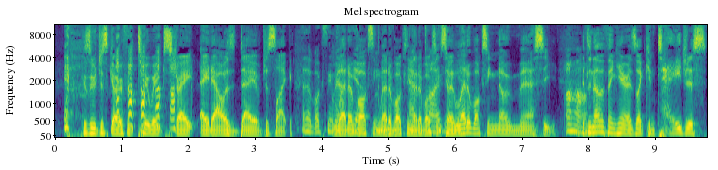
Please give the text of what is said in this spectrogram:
because we would just go for two weeks straight, eight hours a day of just like letterboxing, letterboxing, yeah. Mhm. letterboxing, letterboxing. So letterboxing no mercy. Uh-huh. It's another thing here. It's like contagious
